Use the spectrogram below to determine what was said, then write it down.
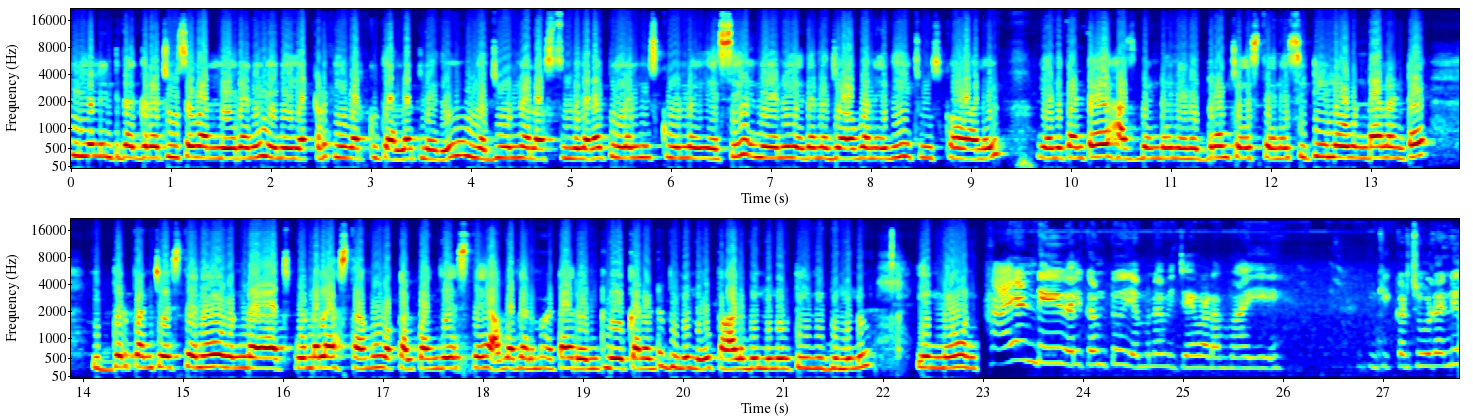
పిల్లలు ఇంటి దగ్గర చూసే వాళ్ళు లేరని నేను ఎక్కడికి వర్క్కి వెళ్ళట్లేదు. ఇంకా జూన్ నెల వస్తుంది కదా. పిల్లల్ని స్కూల్లో వేసి నేను ఏదైనా జాబ్ అనేది చూసుకోవాలి. ఎందుకంటే హస్బెండ్ నేను ఇద్దరం చేస్తేనే సిటీలో ఉండాలంటే ఇద్దరు పని చేస్తేనే ఉండ ఉండలేస్తాము. ఒకళ్ళు పని చేస్తే అవ్వదనమాట రెంట్లు కరెంటు బిల్లులు పాల బిల్లులు టీవీ బిల్లులు ఎన్నో హాయ్ అండి. వెల్కమ్ టు యమున విజయవాడ అమ్మాయి. ఇంక ఇక్కడ చూడండి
